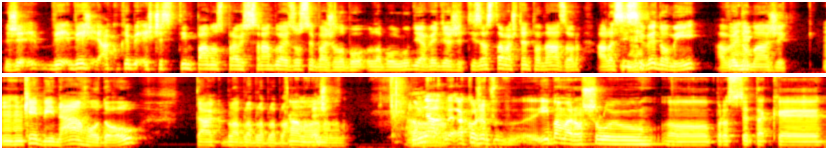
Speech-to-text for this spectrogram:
že vieš, ako keby ešte s tým pánom spravíš srandu aj zo seba, že lebo, lebo ľudia vedia, že ty zastávaš tento názor, ale si mm-hmm. si vedomý a vedomá, mm-hmm. že mm-hmm. keby náhodou, tak bla bla bla bla bla. Áno, áno. No mňa akože iba ma rozšľujú proste také,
